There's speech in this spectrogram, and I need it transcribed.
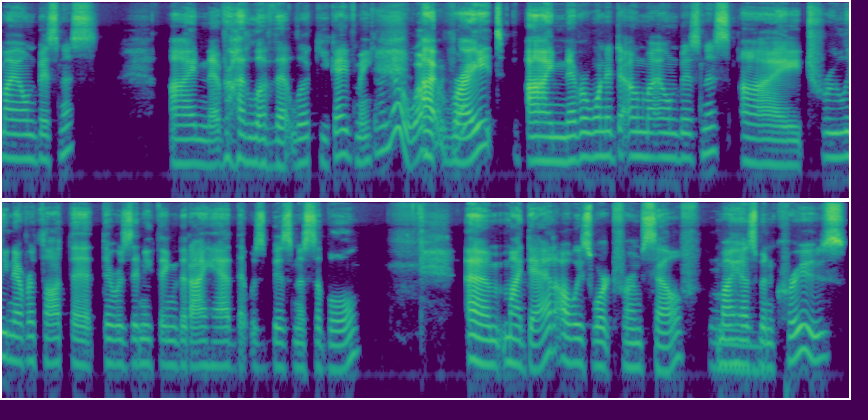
my own business. I never. I love that look you gave me. I know, I, I'm- right? I never wanted to own my own business. I truly never thought that there was anything that I had that was businessable. Um, my dad always worked for himself. My Mm. husband Cruz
